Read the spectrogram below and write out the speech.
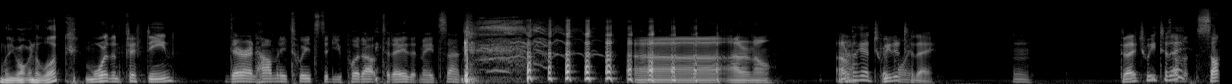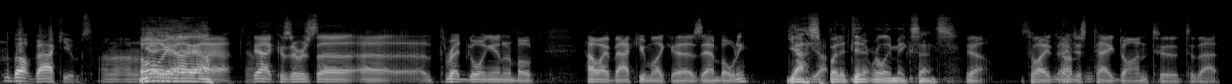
You want me to look? More than 15? Darren, how many tweets did you put out today that made sense? uh, I don't know. I don't Yeah, think I tweeted today. Hmm. Did I tweet today? something, something about vacuums. I don't, I don't know. Oh, yeah, yeah, yeah. yeah. Yeah, because there was a, a thread going in about how I vacuum like a Zamboni. Yes, Yeah. but it didn't really make sense. Yeah. So I, I just tagged on to, to that.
